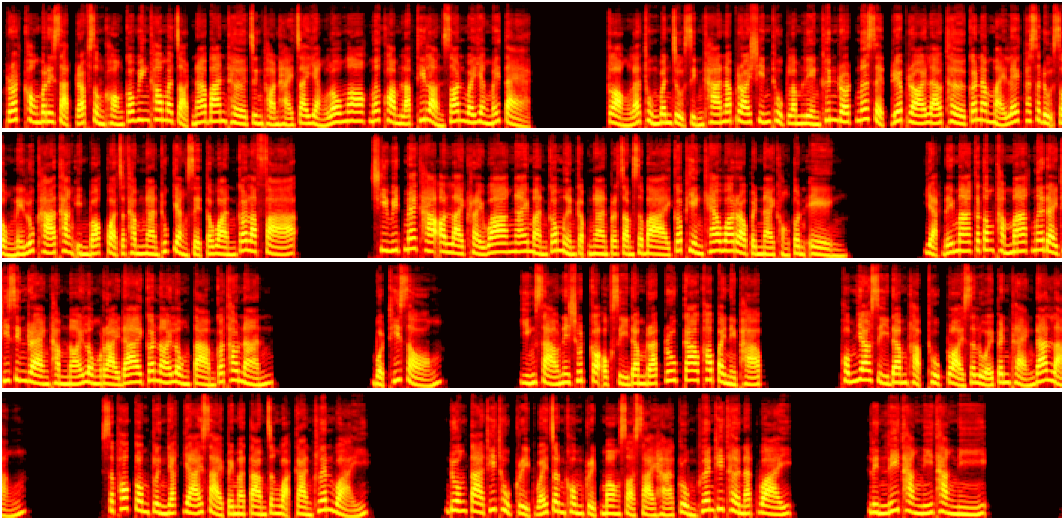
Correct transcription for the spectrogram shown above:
รถของบริษัทรับส่งของก็วิ่งเข้ามาจอดหน้าบ้านเธอจึงถอนหายใจอย่างโล่งอกเมื่อความลับที่หล่อนซ่อนไว้ยังไม่แตก กล่องและถุงบรรจุสินค้านับร้อยชิ้นถูกลำเลียงขึ้นรถเมื่อเสร็จเรียบร้อยแล้วเธอก็นำหมายเลขพัสดุส่งในลูกค้าทางอินบ็อกซ์กว่าจะทำงานทุกอย่างเสร็จตะวันก็รับฟ้า ชีวิตแม่ค้าออนไลน์ใครว่าง่ายมันก็เหมือนกับงานประจำสบาย ก็เพียงแค่ว่าเราเป็นนายของตนเอง อยากได้มากก็ต้องทำมากเมื่อใดที่สิ้นแรงทำน้อยลงรายได้ก็น้อยลงตามก็เท่านั้น บทที่สอง หญิงสาวในชุดเกาะอกสีดำรัดรูปก้าวเข้าไปในพับ ผมยาวสีดำขับถูกปล่อยสลวยเป็นแผลงด้านหลัง สะโพกกลมกลึงยักย้ายสายไปมาตามจังหวะการเคลื่อนไหว ดวงตาที่ถูกกรีดไว้จนคมกริบมองสอดสายหากลุ่มเพื่อนที่เธอนัดไว้ ลินลี่ทางนี้ทางนี้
